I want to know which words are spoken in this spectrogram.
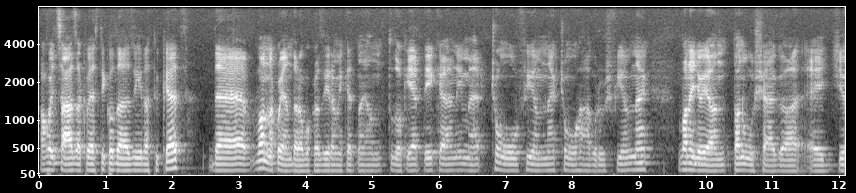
ahogy százak vesztik oda az életüket. De vannak olyan darabok azért, amiket nagyon tudok értékelni, mert csomó filmnek, csomó háborús filmnek van egy olyan tanulsága, egy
